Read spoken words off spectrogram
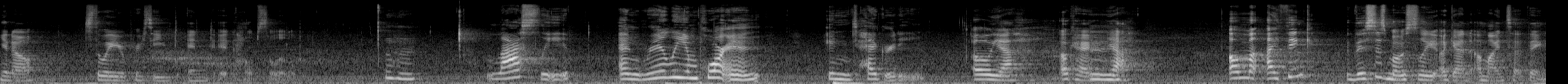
you know, it's the way you're perceived, and it helps a little bit. Mhm. Lastly, and really important, integrity. Oh yeah. Okay. Yeah. Um, I think this is mostly again a mindset thing.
